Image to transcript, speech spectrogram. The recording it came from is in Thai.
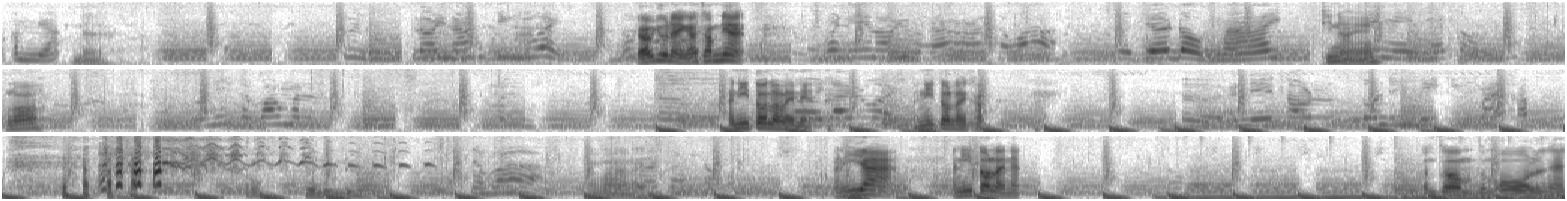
อกับเนี้ยได้เฮ้ยลอยน้ำจริงด้วยเราอยู่ไหนกันครับเนี่ย วันนี้เราอยู่นะคะแต่ว่าเจอดอกไม้ที่ไหนที่มีแค่สองเหรอวันนี้แต่ว่ามันมันเอออันนี้ต้นอะไรเนี่ย ลอยได้ด้วยอันนี้ต้นอะไรครับ เอออันนี้ต้นต้นที่มีกิ่งไม้ครับ ไม่รู้เรื่องแต่ว่าแปล ว่าอะไร อันนี้หญ้า อันนี้ต้นอะไรเนี่ย ต้นส้มส้มโอหรือไง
